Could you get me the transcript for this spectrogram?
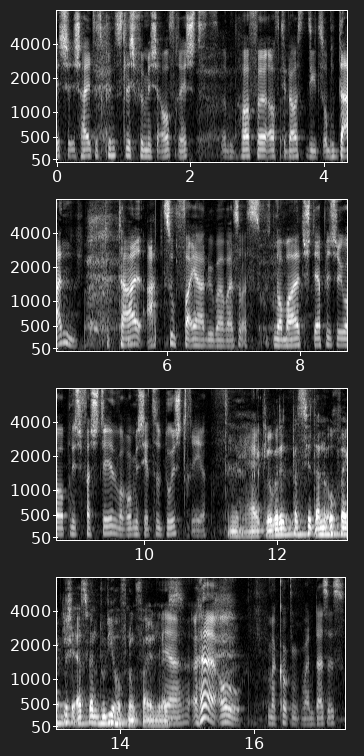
ich, ich halte es künstlich für mich aufrecht und hoffe auf den Außendienst, um dann total abzufeiern über was, was normal Sterbliche überhaupt nicht verstehen, warum ich jetzt so durchdrehe. Naja, ich glaube, das passiert dann auch wirklich erst, wenn du die Hoffnung fallen lässt. Ja, oh, mal gucken, wann das ist.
